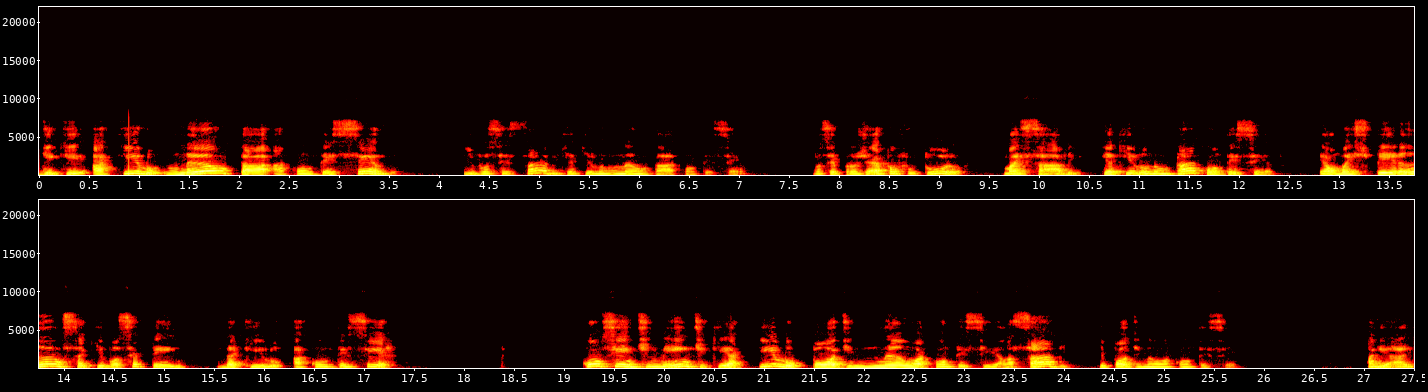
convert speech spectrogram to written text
de que aquilo não está acontecendo. e você sabe que aquilo não está acontecendo. Você projeta o futuro, mas sabe que aquilo não está acontecendo. É uma esperança que você tem daquilo acontecer. Conscientemente que aquilo pode não acontecer. Ela sabe que pode não acontecer. Aliás,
